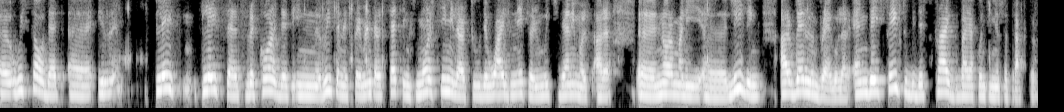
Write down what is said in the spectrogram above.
uh, we saw that uh, place, place cells recorded in recent experimental settings more similar to the wild nature in which the animals are uh, normally uh, living are very irregular and they fail to be described by a continuous attractor.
